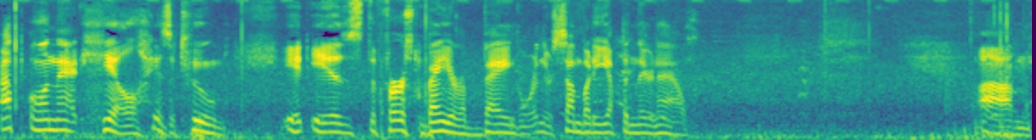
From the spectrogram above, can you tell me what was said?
up on that hill is a tomb. It is the first mayor of Bangor, and there's somebody up in there now. Um,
